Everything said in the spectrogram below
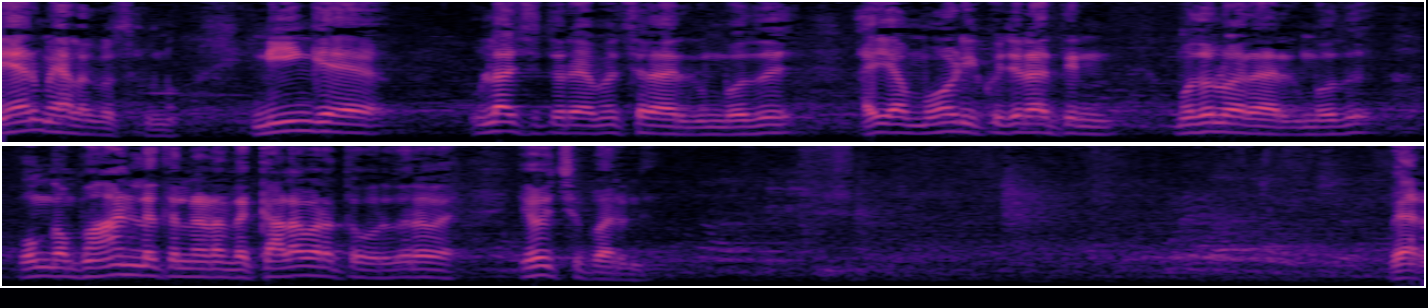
நேர்மையாளர்கள் சொல்லணும். நீங்கள் உள்ளாட்சித்துறை அமைச்சராக இருக்கும்போது ஐயா மோடி குஜராத்தின் முதல்வராக இருக்கும்போது உங்கள் மாநிலத்தில் நடந்த கலவரத்தை ஒரு தடவை யோசிச்சு பாருங்கள் வேற.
